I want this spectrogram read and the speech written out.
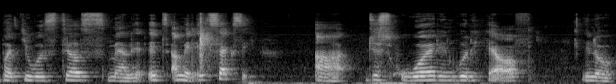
but you will still smell it. It's I mean it's sexy. Uh, just wear it in good health you know.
